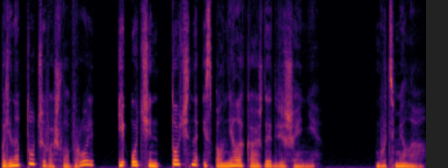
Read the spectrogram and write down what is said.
Полина тут же вошла в роль и очень точно исполняла каждое движение. «Будь мила».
